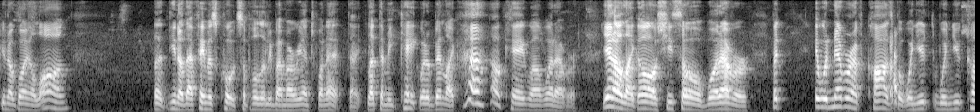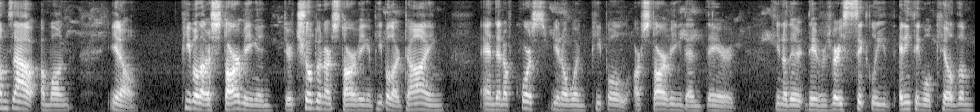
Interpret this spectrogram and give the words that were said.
you know going along. But you know that famous quote supposedly by Marie Antoinette that "Let them eat cake" would have been like, huh, okay, well, whatever. You know, like oh, she's so whatever But it would never have caused. But when you when you comes out among, you know, people that are starving and their children are starving and people are dying, and then of course you know when people are starving, then they're, you know, they're they're very sickly. Anything will kill them.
